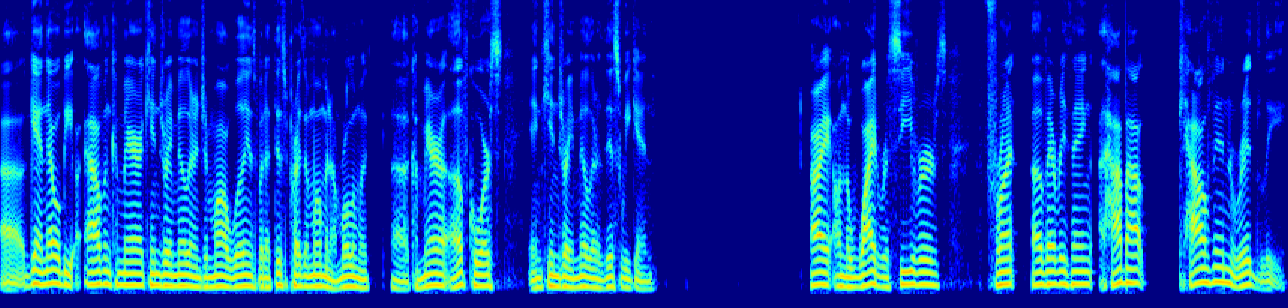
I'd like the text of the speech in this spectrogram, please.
uh, again, there will be Alvin Kamara, Kendre Miller, and Jamaal Williams. But at this present moment, I'm rolling with uh, Kamara, of course, and Kendre Miller this weekend. All right, on the wide receivers front of everything, how about Calvin Ridley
